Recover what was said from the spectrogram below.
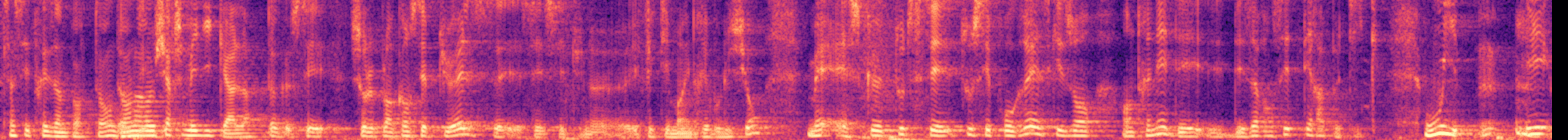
Ça, c'est très important dans la recherche médicale. Donc, c'est sur le plan conceptuel, c'est effectivement une révolution. Mais est-ce que toutes ces, tous ces progrès, est-ce qu'ils ont entraîné des, des, avancées thérapeutiques? Oui. Et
